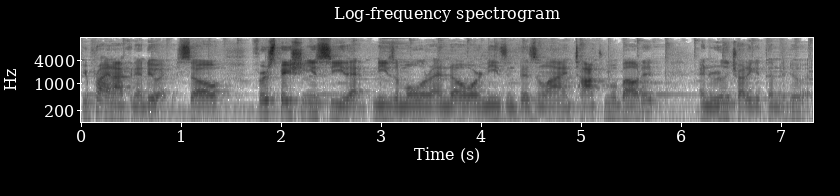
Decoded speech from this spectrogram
you're probably not going to do it. So, first patient you see that needs a molar endo or needs Invisalign, talk to them about it, and really try to get them to do it.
